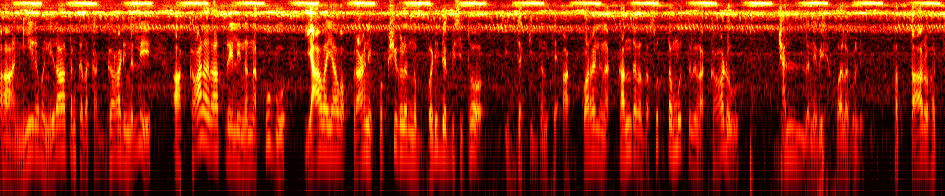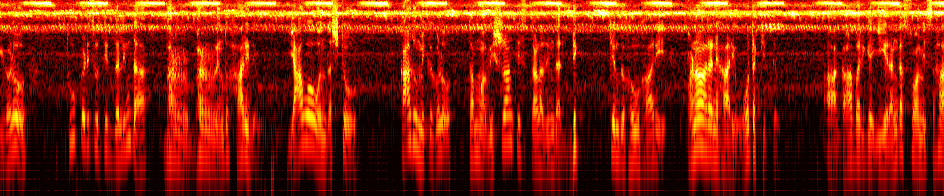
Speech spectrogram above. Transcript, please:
ಆ ನೀರವ ನಿರಾತಂಕದ ಕಗ್ಗಾಡಿನಲ್ಲಿ ಆ ಕಾಳರಾತ್ರಿಯಲ್ಲಿ ನನ್ನ ಕೂಗು ಯಾವ ಯಾವ ಪ್ರಾಣಿ ಪಕ್ಷಿಗಳನ್ನು ಬಡಿದೆಬ್ಬಿಸಿತೋ ಇದ್ದಕ್ಕಿದ್ದಂತೆ ಆ ಕೊರಲಿನ ಕಂದರದ ಸುತ್ತಮುತ್ತಲಿನ ಕಾಡು ಜಲ್ಲನೆ ವಿಹ್ವಲಗೊಂಡಿತು. ಹತ್ತಾರು ಹಕ್ಕಿಗಳು ತೂಕಡಿಸುತ್ತಿದ್ದಲಿಂದ ಭರ್ ಭರ್ ಎಂದು ಹಾರಿದೆವು. ಯಾವೋ ಒಂದಷ್ಟು ಕಾಡು ಮಿಕ್ಕಗಳು ತಮ್ಮ ವಿಶ್ರಾಂತಿ ಸ್ಥಳದಿಂದ ದಿಕ್ಕೆಂದು ಹೌಹಾರಿ ಪಣಾರನೆ ಹಾರಿ ಓಟಕ್ಕಿದ್ದೆವು ಆ ಗಾಬರಿಗೆ ಈ ರಂಗಸ್ವಾಮಿ ಸಹ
